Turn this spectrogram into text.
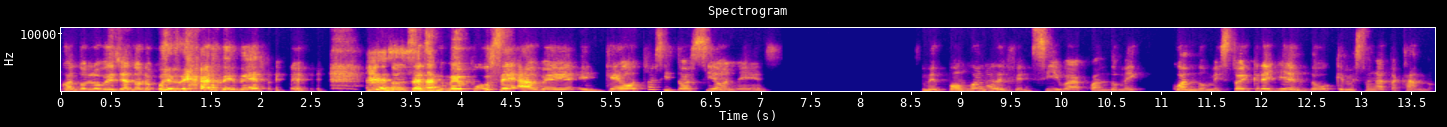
cuando lo ves ya no lo puedes dejar de ver. Entonces me puse a ver en qué otras situaciones me pongo a la defensiva cuando me, cuando me estoy creyendo que me están atacando.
